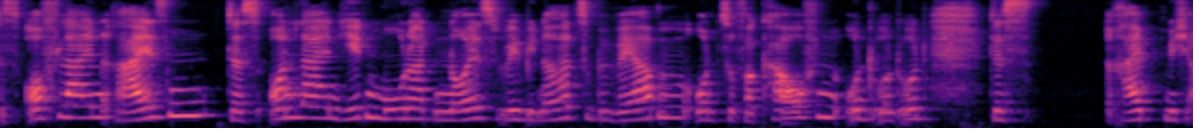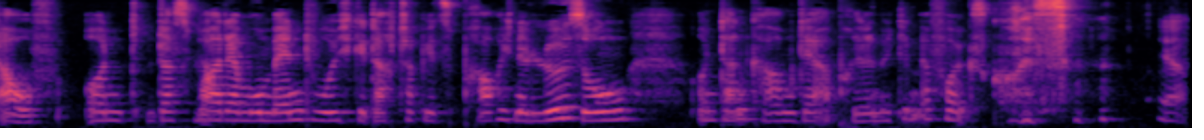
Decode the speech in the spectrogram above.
das Offline-Reisen, das Online jeden Monat ein neues Webinar zu bewerben und zu verkaufen und, und, und, das reibt mich auf. Und das war der Moment, wo ich gedacht habe, jetzt brauche ich eine Lösung. Und dann kam der April mit dem Erfolgskurs. Ja.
